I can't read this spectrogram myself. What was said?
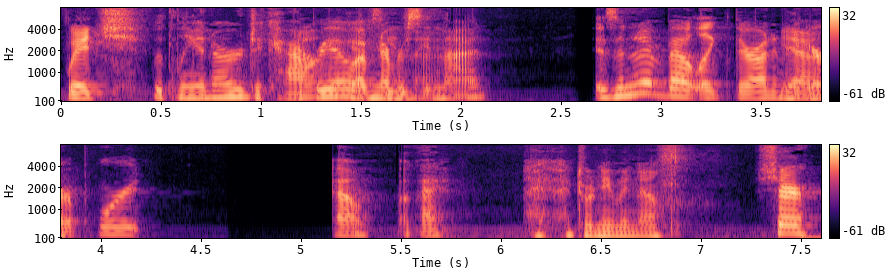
which with Leonardo DiCaprio. I've, I've never seen that. Isn't it about like they're at an yeah. airport? Oh, okay. I don't even know. Sure,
